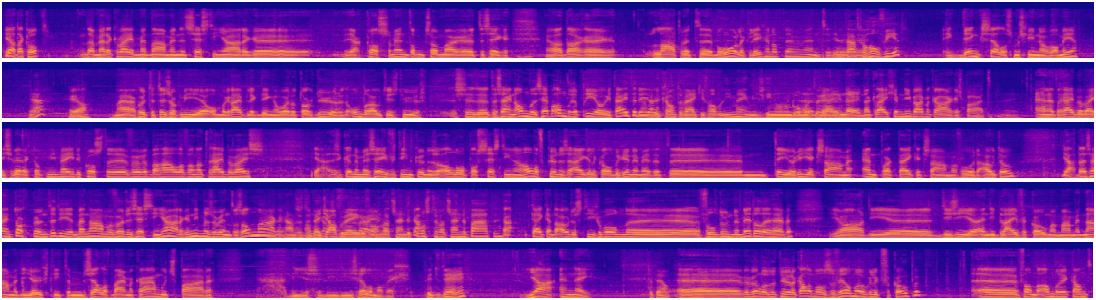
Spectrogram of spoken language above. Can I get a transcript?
Ja, dat klopt. Dat merken wij met name in het 16-jarige uh, ja, klassement, om het zo maar uh, te zeggen. Ja, daar uh, laten we het behoorlijk liggen op dit moment. Inderdaad gehalveerd? Ik denk zelfs misschien nog wel meer. Ja? Ja. Maar ja, goed, het is ook niet uh, onbegrijpelijk. Dingen worden toch duur. Het onderhoud is duur. Ze, er zijn andere, ze hebben andere prioriteiten. Die ja, de krantenwijkje valt er niet mee. Misschien om een brommer te uh, rijden. Nee, dan krijg je hem niet bij elkaar gespaard. Nee. En het rijbewijs werkt ook niet mee. De kosten voor het behalen van het rijbewijs. Ja, ze kunnen met 17 kunnen ze al op, of 16,5 kunnen ze eigenlijk al beginnen met het uh, theorie-examen en praktijkexamen voor de auto. Ja, dat zijn toch punten die het met name voor de 16-jarigen niet meer zo interessant maken. Dan gaan ze het een beetje afwegen van wat zijn de kosten, ja. wat zijn de baten. Ja, kijk, en de ouders die gewoon uh, voldoende middelen hebben... ja, die, uh, die zie je en die blijven komen. Maar met name de jeugd die het hem zelf bij elkaar moet sparen... ja, die is, die, die is helemaal weg. Vindt u het erg? Ja en nee. Vertel. Uh, we willen natuurlijk allemaal zoveel mogelijk verkopen. van de andere kant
